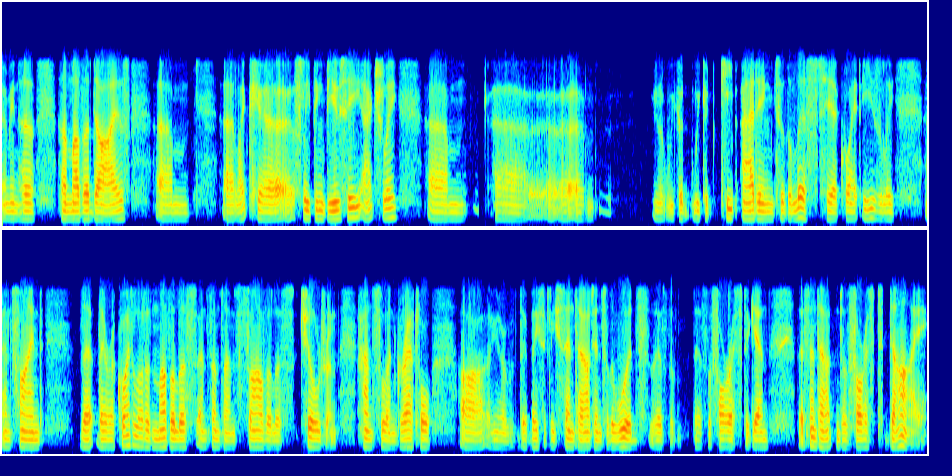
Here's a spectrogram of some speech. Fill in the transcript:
I mean, her her mother dies, um, uh, like uh, Sleeping Beauty, actually. Um, uh, uh you know, we could we could keep adding to the list here quite easily, and find that there are quite a lot of motherless and sometimes fatherless children. Hansel and Gretel are, you know, they're basically sent out into the woods. There's the there's the forest again. They're sent out into the forest to die,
